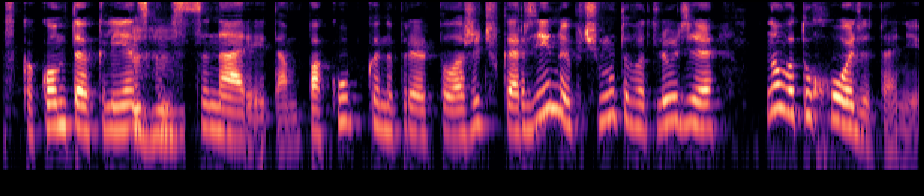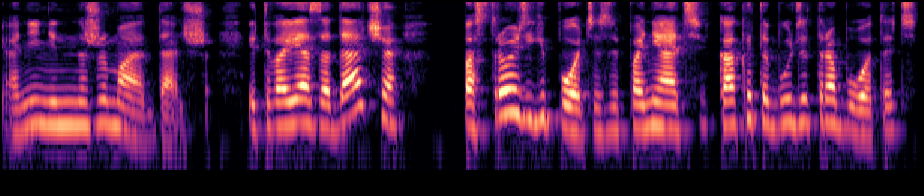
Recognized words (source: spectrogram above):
в каком-то клиентском Мгм. сценарии, там покупка, например, положить в корзину, и почему-то вот люди, ну вот уходят они, они не нажимают дальше. И твоя задача построить гипотезы, понять, как это будет работать,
